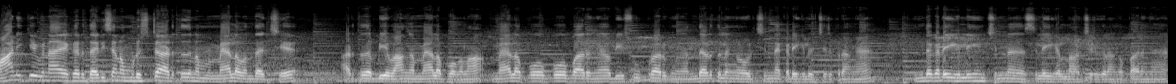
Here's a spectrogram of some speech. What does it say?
மாணிக்க விநாயகர் தரிசனம் முடிச்சுட்டு அடுத்தது நம்ம மேலே வந்தாச்சு. அடுத்தது அப்படியே வாங்க மேலே போகலாம். மேலே போக போக பாருங்கள் அப்படியே சூப்பராக இருக்குங்க. அந்த இடத்துல இங்கே ஒரு சின்ன கடைகள் வச்சுருக்குறாங்க. இந்த கடைகள்லேயும் சின்ன சிலைகள்லாம் வச்சுருக்குறாங்க பாருங்கள்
